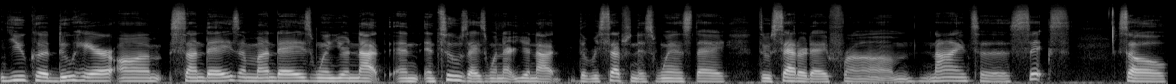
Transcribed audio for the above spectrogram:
you could do hair on Sundays and Mondays when you're not, and, and Tuesdays when you're not the receptionist, Wednesday through Saturday from 9 to 6. So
